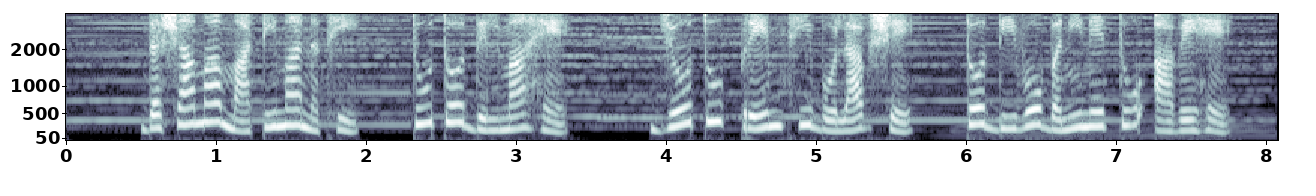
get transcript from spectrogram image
દશામાં માટીમાં નથી, તું તો દિલમાં હે, જો તું પ્રેમથી બોલાવશે, તો દીવો બનીને તું આવે હે.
